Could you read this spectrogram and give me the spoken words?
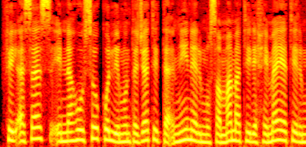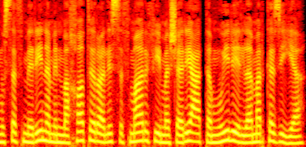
في الأساس إنه سوق لمنتجات التأمين المصممة لحماية المستثمرين من مخاطر الاستثمار في مشاريع التمويل اللامركزية.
